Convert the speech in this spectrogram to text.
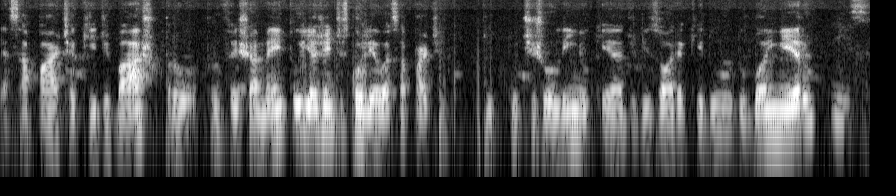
essa parte aqui de baixo para o fechamento e a gente escolheu essa parte do, do, tijolinho, que é a divisória aqui do, do banheiro. Isso.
